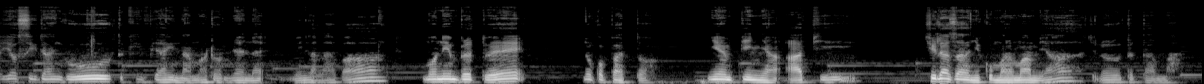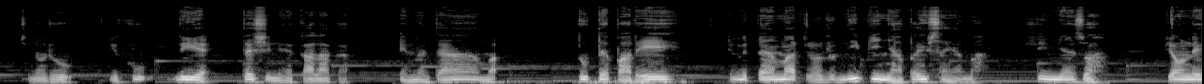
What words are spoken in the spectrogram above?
အယောစီတိုင်းကိုသခင်ဖျား၏နာမတော်မြတ်၌မင်္ဂလာပါ morning bread တွေနှုတ်ကပတ်တော်ဉာဏ်ပညာအားဖြင့်ခြေလစာညီကိုမနမများကျွန်တော်တို့တတမှာကျွန်တော်တို့ယခုနေ့ရဲ့တက်ရှင်တဲ့ကာလကအင်မတန်မှတူတက်ပါတယ်အင်မတန်မှကျွန်တော်တို့ဤပညာပိုင်းဆိုင်ရာမှာလင်းမြန်စွာပြောင်းလဲ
